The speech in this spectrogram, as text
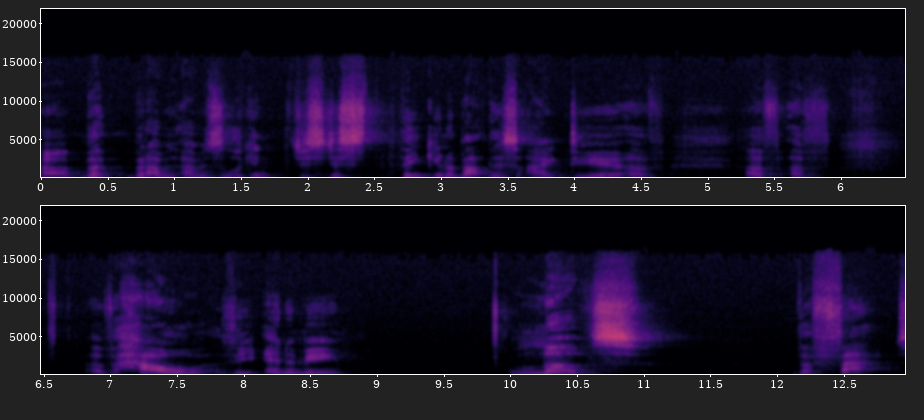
Uh, but but I was, I was looking, just, just thinking about this idea of, of, of, of how the enemy loves the fact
